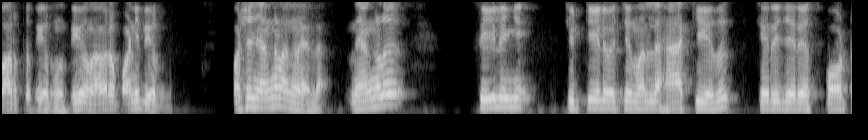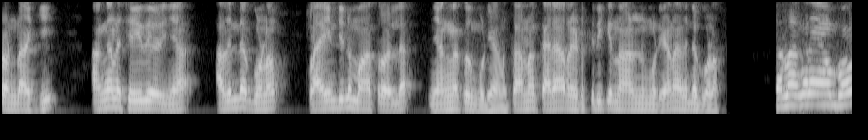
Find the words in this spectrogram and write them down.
പാർക്ക് തീർന്നു. തീർന്നു. അവരെ പണി തീർന്നു. പക്ഷെ ഞങ്ങൾ അങ്ങനെയല്ല. ഞങ്ങൾ സീലിംഗ് ചുറ്റിയിൽ വെച്ച് നല്ല ഹാക്ക് ചെയ്ത് ചെറിയ ചെറിയ സ്പോട്ട് ഉണ്ടാക്കി അങ്ങനെ ചെയ്തു കഴിഞ്ഞാൽ അതിന്റെ ഗുണം ക്ലയന്റിന് മാത്രമല്ല ഞങ്ങൾക്കും കൂടിയാണ്. കാരണം കരാർ എടുത്തിരിക്കുന്ന ആളിനും കൂടിയാണ് അതിന്റെ ഗുണം. കാരണം അങ്ങനെ ആകുമ്പോൾ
